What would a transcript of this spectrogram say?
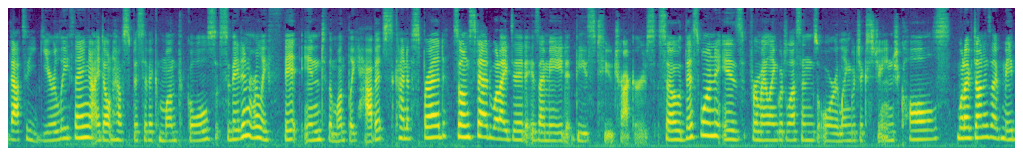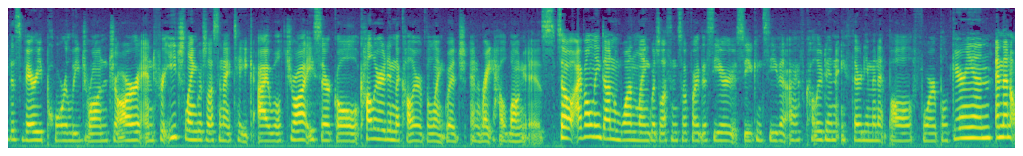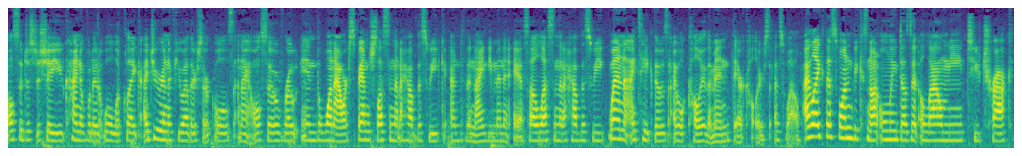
that's a yearly thing. I don't have specific month goals, so they didn't really fit into the monthly habits kind of spread. So instead what I did is I made these two trackers. So this one is for my language lessons or language exchange calls. What I've done is I've made this very poorly drawn jar and for each language lesson I take I will draw a circle, color it in the color of the language, and write how long it is. So I've only done one language lesson so far this year so you can see that I have colored in a 30 minute ball for Bulgarian and then also just to show you kind of what it will look like I drew in a few other circles and I also wrote in the one hour Spanish lesson that I have this week and the 90 minute ASL lesson that I have this week. When I take those, I will color them in their colors as well. I like this one because not only does it allow me to track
